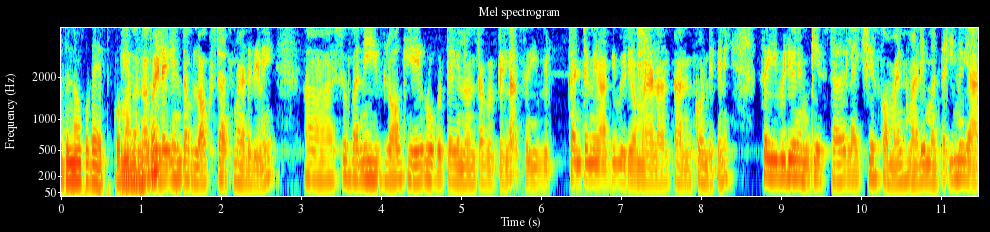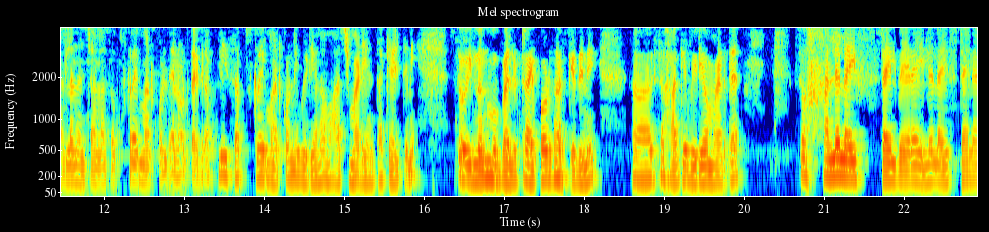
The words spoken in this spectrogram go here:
ಅದನ್ನು ಕೂಡ ಎತ್ಕೊಂಡು ಬೆಳಗ್ಗೆಯಿಂದ ವ್ಲಾಗ್ ಸ್ಟಾರ್ಟ್ ಮಾಡಿದ್ದೀನಿ ಸೊ ಬನ್ನಿ, ಈ ವ್ಲಾಗ್ ಹೇಗೆ ಹೋಗುತ್ತೆ ಏನು ಅಂತ ಗೊತ್ತಿಲ್ಲ. ಸೊ ಈ ಕಂಟಿನ್ಯೂ ಆಗಿ ವಿಡಿಯೋ ಮಾಡೋಣ ಅಂತ ಅಂದ್ಕೊಂಡಿದ್ದೀನಿ ಸೊ ಈ ವಿಡಿಯೋ ನಿಮಗೆ ಇಷ್ಟ ಆದರೆ ಲೈಕ್ ಶೇರ್ ಕಾಮೆಂಟ್ ಮಾಡಿ. ಮತ್ತು ಇನ್ನೂ ಯಾರೆಲ್ಲ ನನ್ನ ಚಾನಲ್ ಸಬ್ಸ್ಕ್ರೈಬ್ ಮಾಡ್ಕೊಳ್ದೆ ನೋಡ್ತಾ ಇದ್ದೀರಾ ಪ್ಲೀಸ್ ಸಬ್ಸ್ಕ್ರೈಬ್ ಮಾಡ್ಕೊಂಡು ವಿಡಿಯೋನ ವಾಚ್ ಮಾಡಿ ಅಂತ ಕೇಳ್ತೀನಿ. ಸೊ ಇನ್ನೊಂದು ಮೊಬೈಲ್ ಟ್ರೈಪೌಡ್ಗೆ ಹಾಕಿದ್ದೀನಿ. ಸೊ ಹಾಗೆ ವಿಡಿಯೋ ಮಾಡಿದೆ. ಸೊ ಅಲ್ಲೇ ಲೈಫ್ ಸ್ಟೈಲ್ ಬೇರೆ, ಇಲ್ಲೇ ಲೈಫ್ ಸ್ಟೈಲೇ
